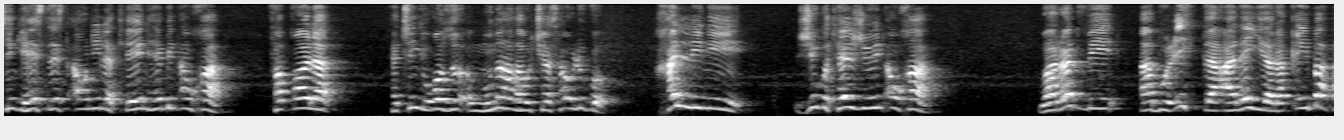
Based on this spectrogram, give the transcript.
تنجي هست هست أوني لتين هبن أخا فقال هتنجي غوز مناهل هول تشاس هولوكو خليني جيغو تيجوين أوخا وربي أبعثت علي رقيبة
